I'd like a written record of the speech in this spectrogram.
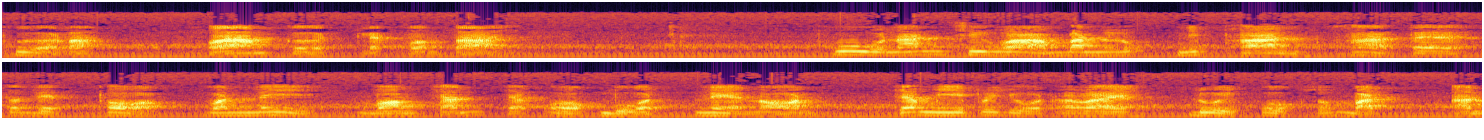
เพื่อละความเกิดและความตาย ผู้นั้นชื่อว่าบรรลุนิพพานข้าแต่เสด็จพ่อวันนี้มอมฉันจะออกบวชแน่นอน จะมีประโยชน์อะไรด้วยพวกสมบัติอัน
